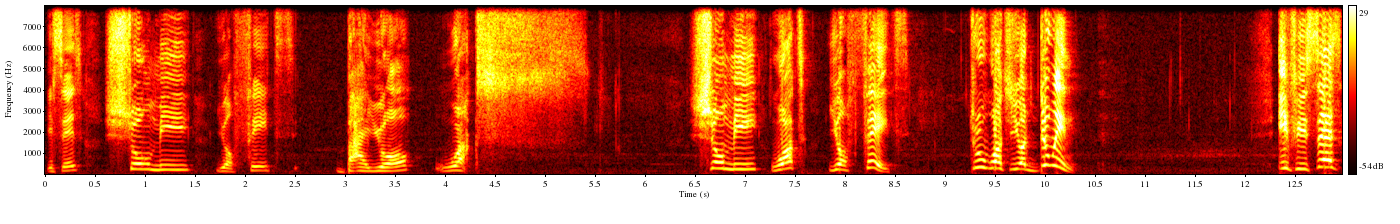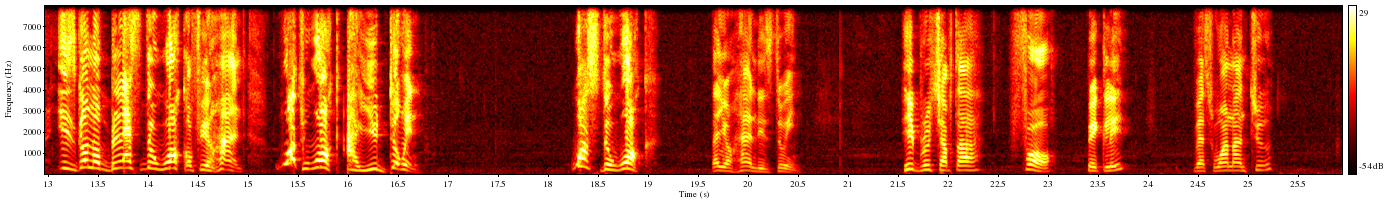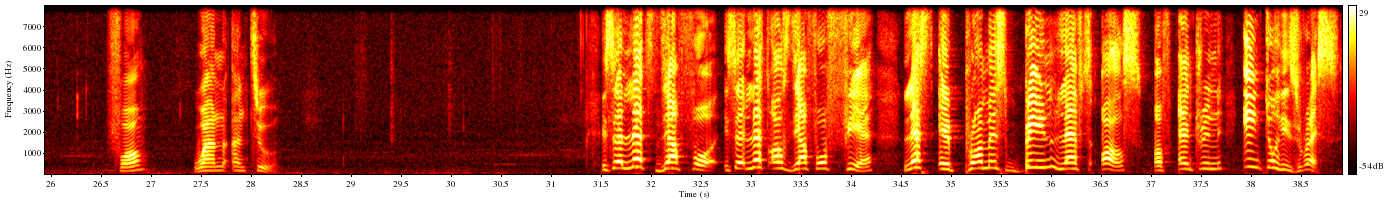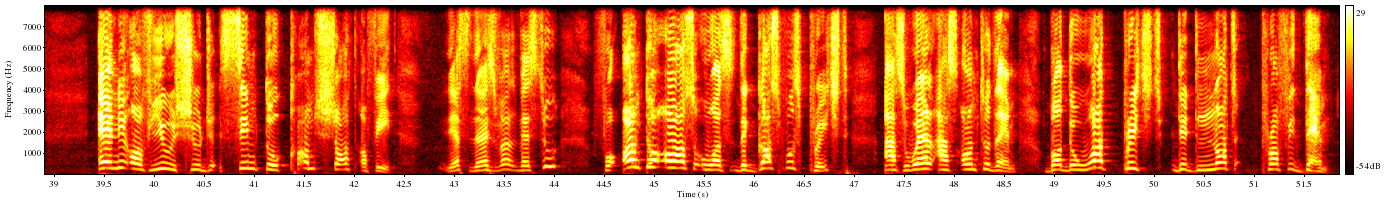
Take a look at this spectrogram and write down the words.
He says, Show me your faith by your works. Show me what? Your faith through what you're doing. If he says he's going to bless the work of your hand, what work are you doing? What's the work that your hand is doing? Hebrews chapter 4, quickly, verse 1 and 2. 4, 1 and 2. He said, Let therefore, he said, Let us therefore fear, lest a promise being left us of entering into his rest any of you should seem to come short of it. Yes, next verse, verse 2. For unto us was the gospel preached as well as unto them, but the word preached did not profit them.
